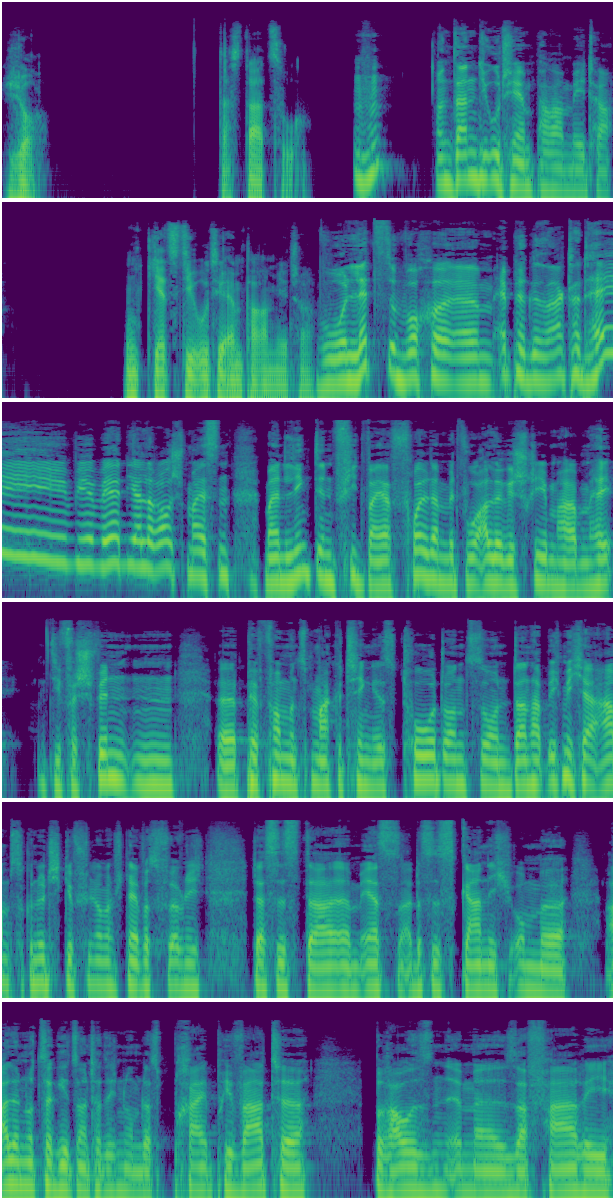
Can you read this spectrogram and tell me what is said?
Ja. Das dazu. Mhm. Und dann die UTM-Parameter. Und jetzt die UTM-Parameter. Wo letzte Woche ähm, Apple gesagt hat, hey, wir werden die alle rausschmeißen. Mein LinkedIn-Feed war ja voll damit, wo alle geschrieben haben, hey, die verschwinden, äh, Performance Marketing ist tot und so. Und dann habe ich mich ja abends so genötigt gefühlt, nochmal schnell was veröffentlicht, dass es da ähm, erst, dass es gar nicht um äh, alle Nutzer geht, sondern tatsächlich nur um das pri private Browsen im äh, Safari.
